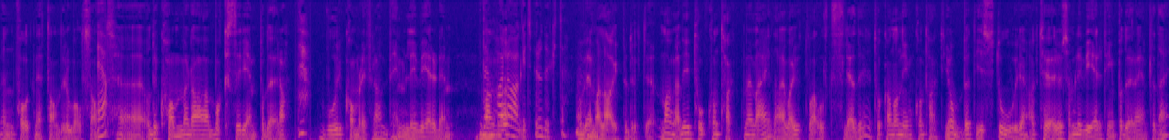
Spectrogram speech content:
men folk netthandler jo voldsomt. Ja. Uh, og det kommer da bokser hjem på døra. Hvor kommer de fra? Hvem leverer dem? hvem har laget produktet? Og hvem har laget produktet. Mange av de tok kontakt med meg da jeg var utvalgsleder. Tok anonym kontakt. Jobbet i store aktører som leverer ting på døra hjem til deg.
